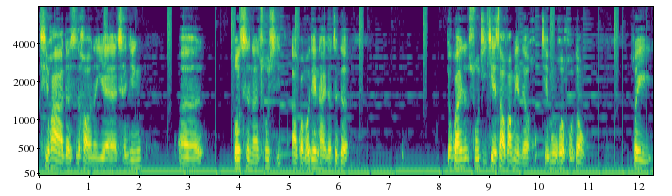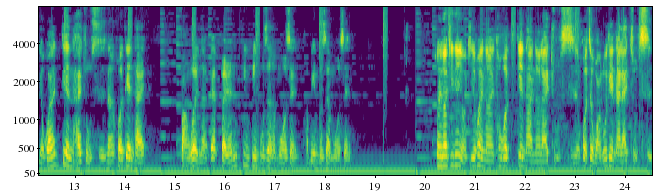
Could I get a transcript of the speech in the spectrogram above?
企划的时候呢，也曾经呃多次呢出席啊广播电台的这个有关书籍介绍方面的节目或活动，所以有关电台主持呢或电台访问呢，本人并并不是很陌生，他并不是很陌生。所以说今天有机会呢，透过电台呢来主持，或者网络电台来主持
